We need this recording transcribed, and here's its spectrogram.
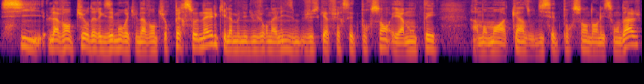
si l'aventure d'Éric Zemmour est une aventure personnelle, qu'il a mené du journalisme jusqu'à faire 7% et à monter à un moment à 15 ou 17% dans les sondages,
